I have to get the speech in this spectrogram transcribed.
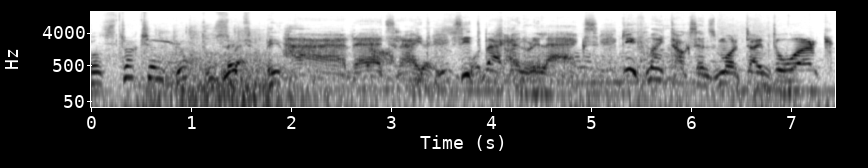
Construction built to Let's build. Ah, that's right. yes, Sit for back and relax. Give my toxins more time to work.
